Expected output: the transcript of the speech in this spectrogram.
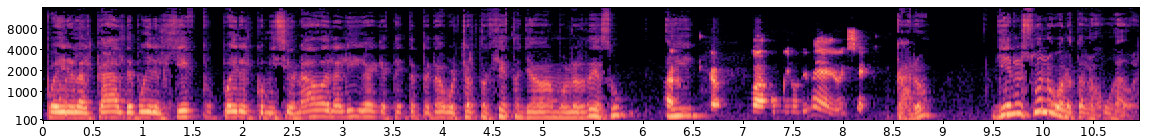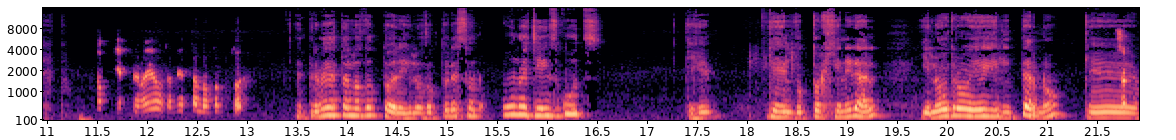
puede ir el alcalde, puede ir el jefe, puede ir el comisionado de la liga que está interpretado por Charlton Heston, ya vamos a hablar de eso. Ah, Y va un minuto y medio, y si es que- claro, y en el suelo, bueno, están los jugadores. no, y entre medio también están los doctores. Entre medio están los doctores, y los doctores son uno es James Woods, que es, que es el doctor general, y el otro es el interno, que Exacto.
